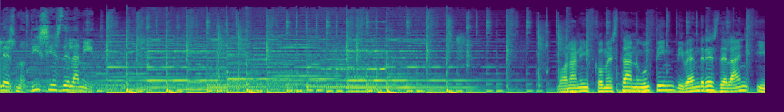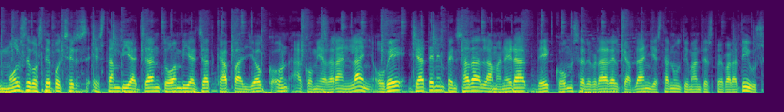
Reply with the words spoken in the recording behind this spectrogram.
Les notícies de la nit. Bona nit, com estan? Últim divendres de l'any i molts de vostè potser estan viatjant o han viatjat cap al lloc on acomiadaran l'any o bé ja tenen pensada la manera de com celebrar el cap d'any i estan ultimant els preparatius.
